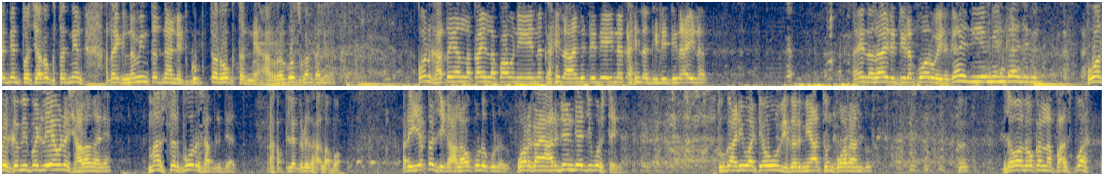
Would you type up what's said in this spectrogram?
तज्ञ त्वचारोग तज्ञ आता एक नवीन तज्ञ आलेत गुप्त रोग तज्ञ हा रगोच कोणता आले कोण खातं यांना काहीला पाहुणे येईन काहीला आले ते देईन काहीला दिली ती राहीन. काहीला राहिली तिला पोर होईन. काय जी मेन काय जी पोर कमी पडले एवढ्या शाळा झाल्या. मास्तर पोरं सापडले त्यात. आपल्याकडे घाला बा अरे एकच घालावं कुठं कुठं? पोर काय अर्जंटियाची गोष्ट आहे काय तू गाडी वाटे उभी कर मी आतून पोर आणतो. जेव्हा लोकांना पाच पाच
